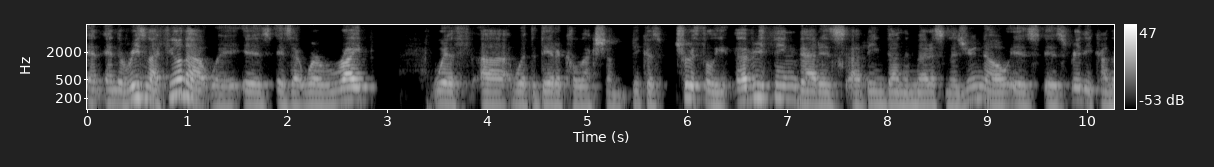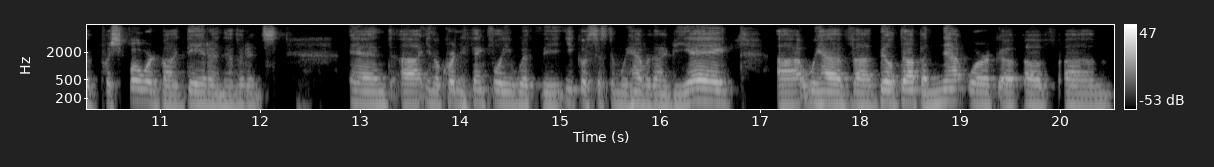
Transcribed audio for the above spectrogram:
and, and the reason I feel that way is, is that we're ripe with, uh, with the data collection because truthfully, everything that is uh, being done in medicine, as you know, is, is really kind of pushed forward by data and evidence. And, uh, you know, Courtney, thankfully with the ecosystem we have with IBA, uh, we have uh, built up a network of, of, um,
